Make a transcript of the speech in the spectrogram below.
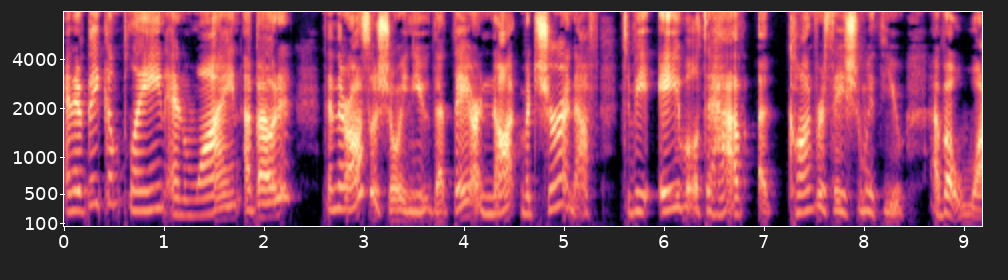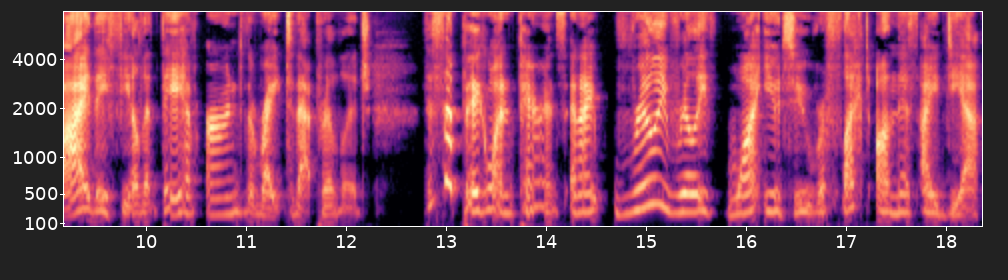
And if they complain and whine about it, then they're also showing you that they are not mature enough to be able to have a conversation with you about why they feel that they have earned the right to that privilege. This is a big one, parents, and I really, really want you to reflect on this idea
